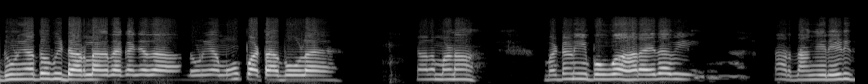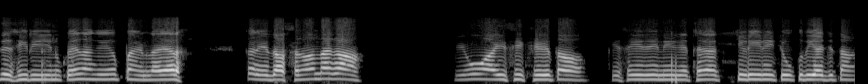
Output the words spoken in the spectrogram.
ਦੁਨੀਆ ਤੋਂ ਵੀ ਡਰ ਲੱਗਦਾ ਕੰਜਰ ਦਾ। ਦੁਨੀਆ ਮੂੰਹ ਪਾਟਾ ਬੋਲ ਐ। ਚੱਲ ਮਣਾ, ਵੱਢਣੀ ਪਊਗਾ ਹਰਾ ਇਹਦਾ ਵੀ। ਧਰ ਦਾਂਗੇ ਰੇੜੀ ਤੇ ਸੀਰੀ ਨੂੰ ਕਹਿ ਦਾਂਗੇ ਭੈਣ ਦਾ ਯਾਰ। ਘਰੇ ਦੱਸ ਦਿੰਦਾਗਾ ਵੀ ਉਹ ਆਈ ਸੀ ਖੇਤ, ਕਿਸੇ ਦੀ ਨਹੀਂ ਇੱਥੇ ਚਿੜੀ ਨਹੀਂ ਚੁੱਕਦੀ ਅੱਜ ਤਾਂ।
